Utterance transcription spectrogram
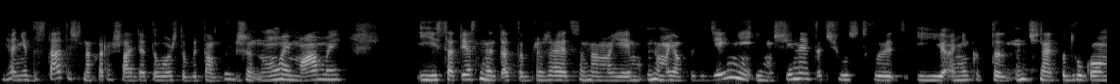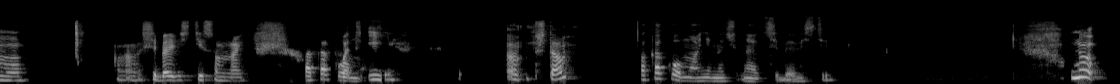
я недостаточно хороша для того, чтобы там быть женой, мамой, и, соответственно, это отображается на, моей, на моем поведении, и мужчины это чувствуют, и они как-то начинают по-другому э, себя вести со мной. По какому? Вот, и, э, что? По какому они начинают себя вести? Ну,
